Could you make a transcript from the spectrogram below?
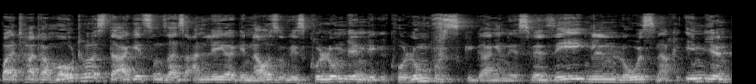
bei Tata Motors, da geht es uns als Anleger genauso wie es Kolumbien, Kolumbus gegangen ist. Wir segeln los nach Indien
